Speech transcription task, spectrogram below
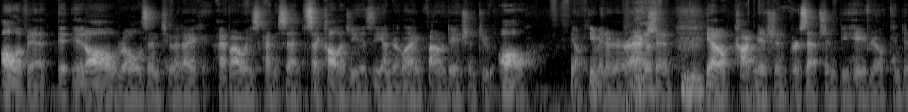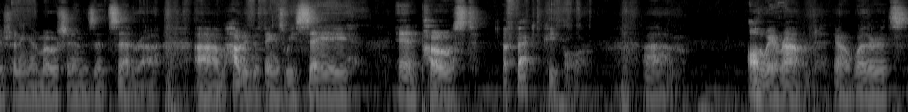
all of it, it, it all rolls into it. I, I've always kind of said psychology is the underlying foundation to all you know human interaction. You know, cognition, perception, behavioral conditioning, emotions, etc. Um, how do the things we say and post affect people? Um, all the way around. You know, whether it's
